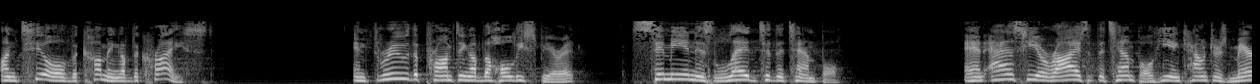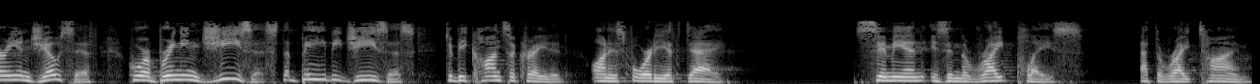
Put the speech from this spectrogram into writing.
until the coming of the Christ. And through the prompting of the Holy Spirit, Simeon is led to the temple. And as he arrives at the temple, he encounters Mary and Joseph who are bringing Jesus, the baby Jesus, to be consecrated on his 40th day. Simeon is in the right place at the right time.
